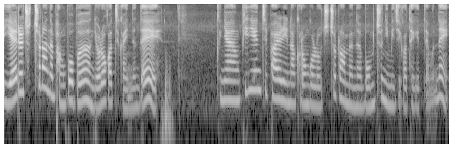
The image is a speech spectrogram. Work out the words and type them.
얘를 추출하는 방법은 여러 가지가 있는데 그냥 png 파일이나 그런 걸로 추출을 하면은 멈춘 이미지가 되기 때문에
